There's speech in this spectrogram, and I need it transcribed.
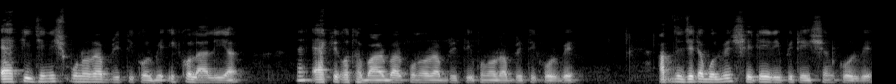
একই জিনিস পুনরাবৃত্তি করবে, ইকোলালিয়া। হ্যাঁ একই কথা বারবার পুনরাবৃত্তি পুনরাবৃত্তি করবে। আপনি যেটা বলবেন সেটাই রিপিটেশন করবে।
